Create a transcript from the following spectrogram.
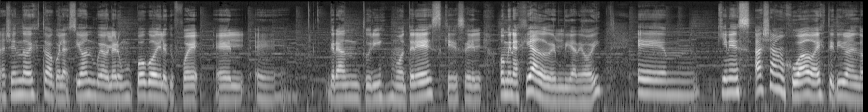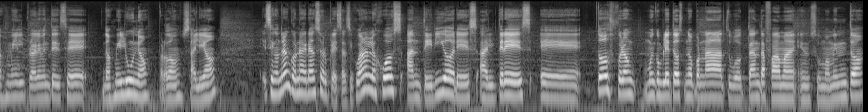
Trayendo esto a colación, voy a hablar un poco de lo que fue el eh, Gran Turismo 3, que es el homenajeado del día de hoy. Eh, quienes hayan jugado a este título en el 2000, probablemente se 2001, perdón, salió. Se encontraron con una gran sorpresa. Si jugaron los juegos anteriores al 3, eh, todos fueron muy completos, no por nada tuvo tanta fama en su momento.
